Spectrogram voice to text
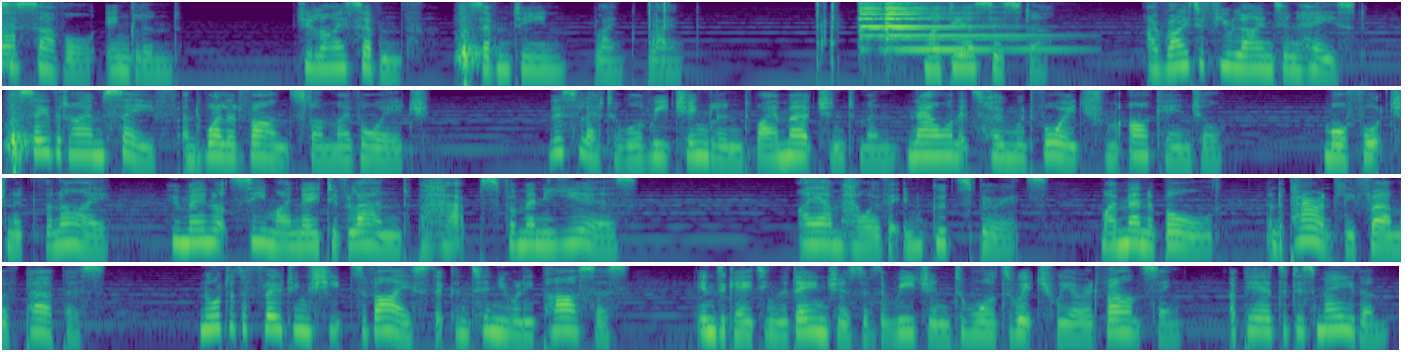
Mrs. Saville, England. July 7th, 17 blank blank. My dear sister, I write a few lines in haste to say that I am safe and well advanced on my voyage. This letter will reach England by a merchantman now on its homeward voyage from Archangel, more fortunate than I, who may not see my native land, perhaps, for many years. I am, however, in good spirits, my men are bold, and apparently firm of purpose, nor do the floating sheets of ice that continually pass us, indicating the dangers of the region towards which we are advancing, appear to dismay them.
